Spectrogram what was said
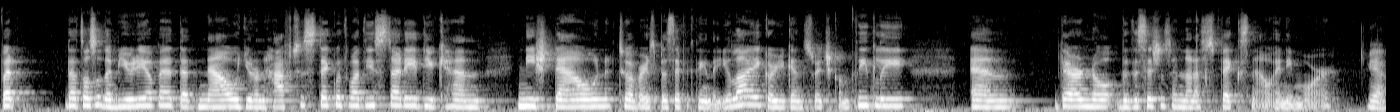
But that's also the beauty of it that now you don't have to stick with what you studied. You can niche down to a very specific thing that you like, or you can switch completely. And there are no the decisions are not as fixed now anymore. Yeah.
